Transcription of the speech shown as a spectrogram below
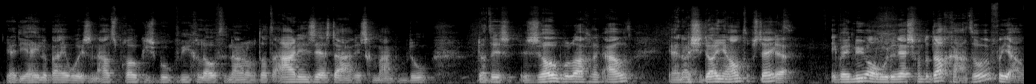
Ja, die hele Bijbel is een oud sprookjesboek. Wie gelooft er nou nog dat de aarde in zes dagen is gemaakt? Ik bedoel, dat is zo belachelijk oud. Ja, en als je dan je hand opsteekt. Ja. Ik weet nu al hoe de rest van de dag gaat hoor, voor jou.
